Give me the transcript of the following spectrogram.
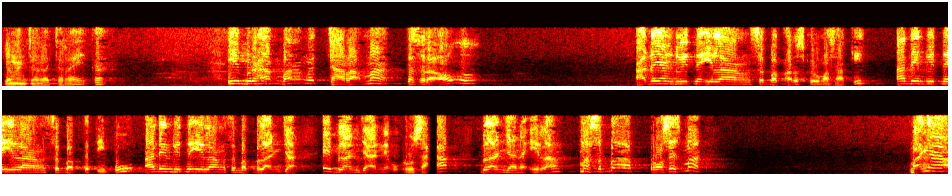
Dengan cara cerai kah? Iya berhak banget. Cara mah terserah Allah. Ada yang duitnya hilang sebab harus ke rumah sakit. Ada yang duitnya hilang sebab ketipu. Ada yang duitnya hilang sebab belanja. Eh belanjaannya rusak. Belanjanya hilang. Mah sebab proses mah banyak.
